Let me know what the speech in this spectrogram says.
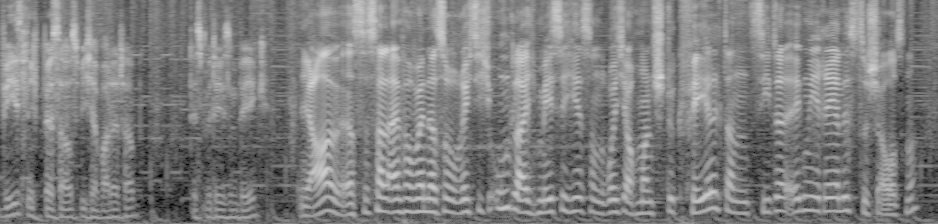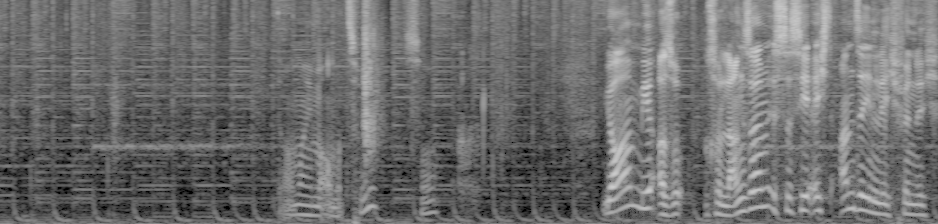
wesentlich besser aus, wie ich erwartet habe. Das mit diesem Weg. Ja, es ist halt einfach, wenn er so richtig ungleichmäßig ist und ruhig auch mal ein Stück fehlt, dann sieht er irgendwie realistisch aus, ne? Da mache ich mal auch mal zu. So. Ja, mir, also so langsam ist das hier echt ansehnlich, finde ich.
